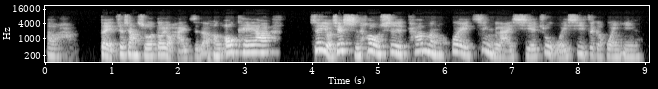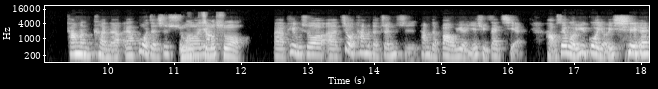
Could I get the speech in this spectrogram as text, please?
啊，对，就像说都有孩子了，很 OK 啊。所以有些时候是他们会进来协助维系这个婚姻。他们可能哎，或者是说怎么说？呃，譬如说呃，就他们的争执、他们的抱怨，也许在前。好，所以我遇过有一些。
